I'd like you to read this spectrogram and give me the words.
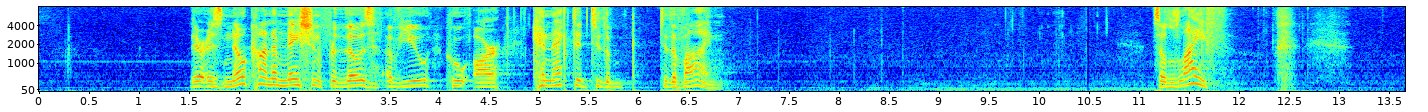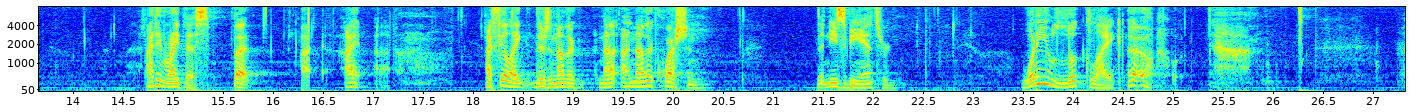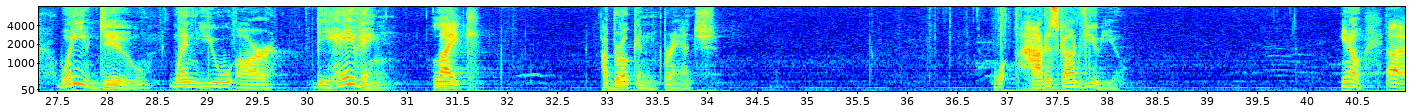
There is no condemnation for those of you who are connected to the, to the vine. So, life, I didn't write this, but I feel like there's another, another question that needs to be answered. What do you look like? Uh, what do you do when you are behaving like a broken branch? Wh- how does God view you? You know, uh,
